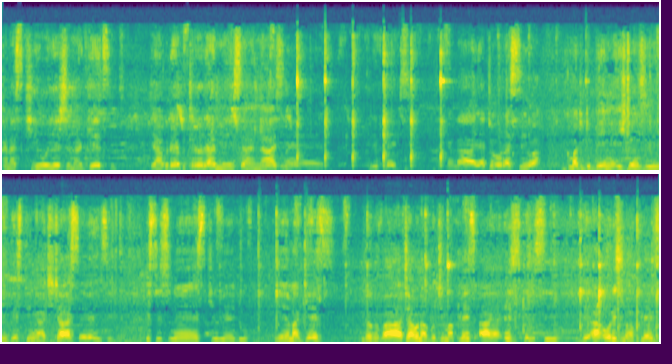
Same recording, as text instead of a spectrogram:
kana skill yezvemagetsi. Yaakudai kutiraramisa nhasi. Yakanga yatorasiwa kumadhudhubheni ichitonzi this thing hachichasevenzi isusu neskill yedu yemagetsi. Ndokubva taona kuti maplates aya as you can see they are original plates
